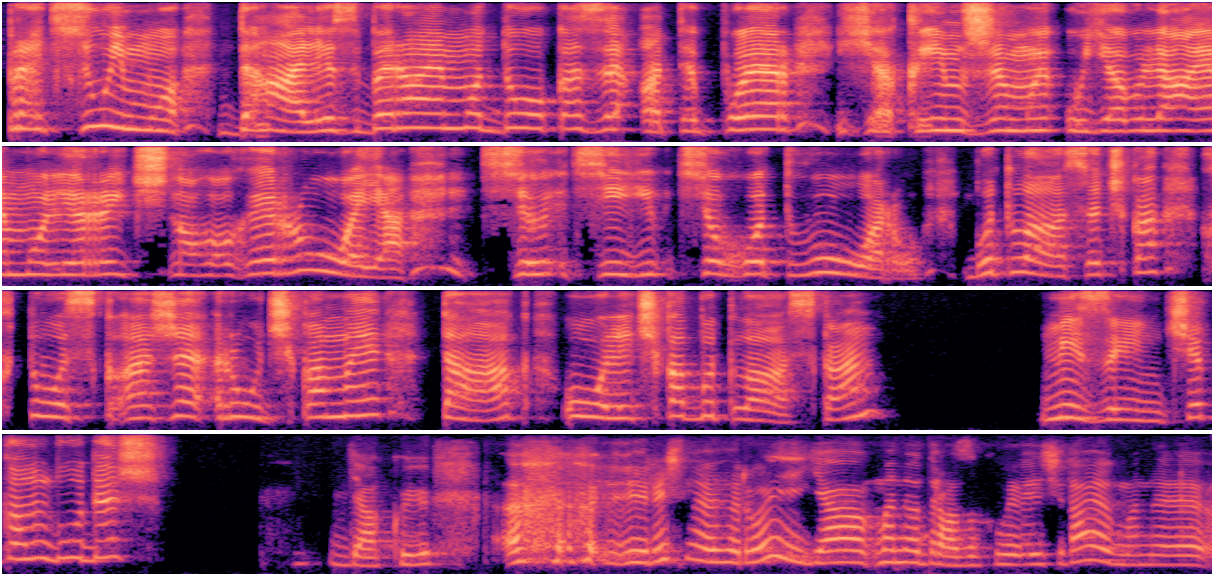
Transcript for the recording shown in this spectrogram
працюємо далі, збираємо докази. А тепер яким же ми уявляємо ліричного героя цього твору? Будь ласочка, хто скаже ручками? Так, Олічка, будь ласка. Мізинчиком будеш? Дякую. Ліричного герої. я в мене одразу, коли я читаю, в мене е,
